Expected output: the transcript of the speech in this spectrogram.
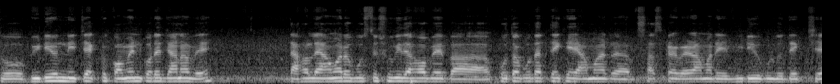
তো ভিডিওর নিচে একটু কমেন্ট করে জানাবে। তাহলে আমারও বুঝতে সুবিধা হবে বা কোথা কোথা থেকে আমার সাবস্ক্রাইবার আমার এই ভিডিওগুলো দেখছে।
